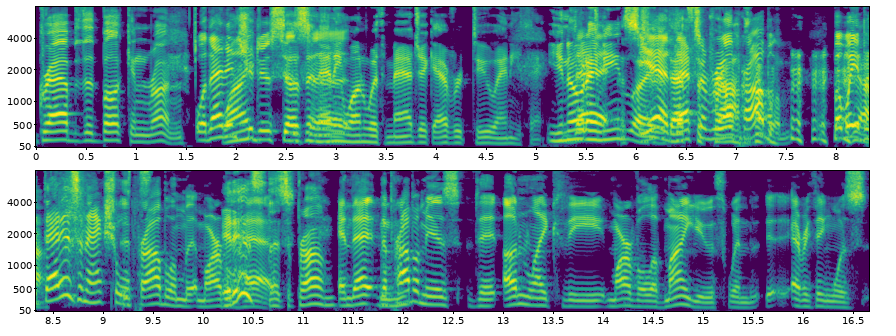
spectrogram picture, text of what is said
grab the book and run. well, that Why introduces. doesn't uh, anyone with magic ever do anything? You know what I that- mean? yeah, that's the a real problem. But wait, Yeah. but that is an actual It's- problem that Marvel It is. has. That's a problem. And that the Mhm. problem is that unlike the Marvel of my youth, when uh, everything was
